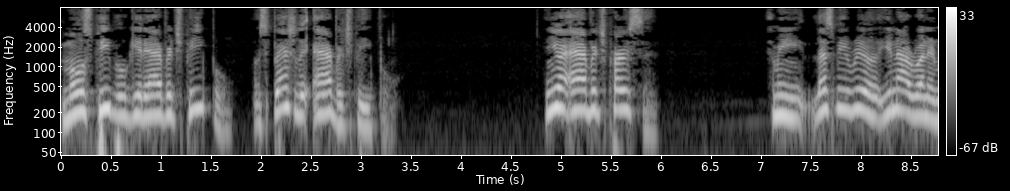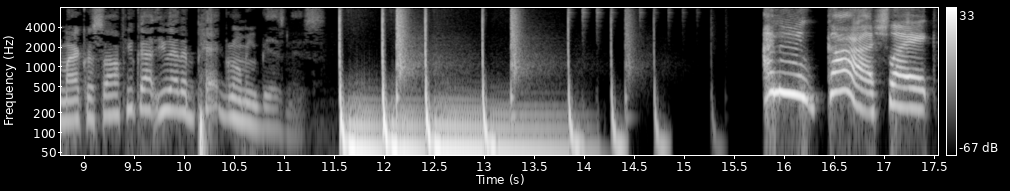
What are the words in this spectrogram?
Most people get average people, especially average people. And you're an average person. I mean, let's be real. You're not running Microsoft. You got you got a pet grooming business. I mean, gosh, like,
